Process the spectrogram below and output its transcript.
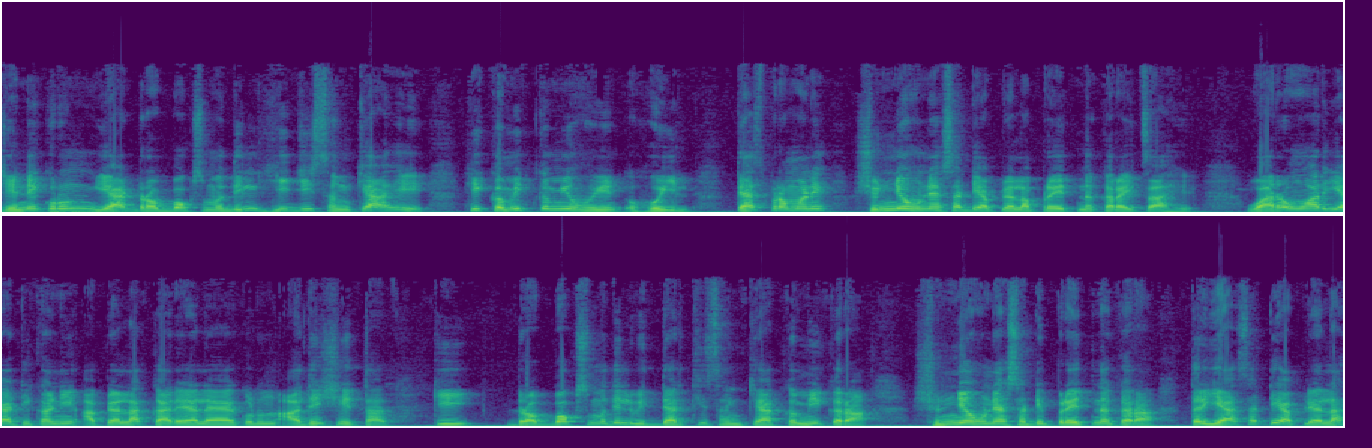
जेणेकरून या ड्रॉपबॉक्समधील ही जी संख्या आहे ही कमीत कमी होई होईल. त्याचप्रमाणे शून्य होण्यासाठी आपल्याला प्रयत्न करायचा आहे. वारंवार या ठिकाणी आपल्याला कार्यालयाकडून आदेश येतात की ड्रॉपबॉक्समधील विद्यार्थी संख्या कमी करा शून्य होण्यासाठी प्रयत्न करा. तर यासाठी आपल्याला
